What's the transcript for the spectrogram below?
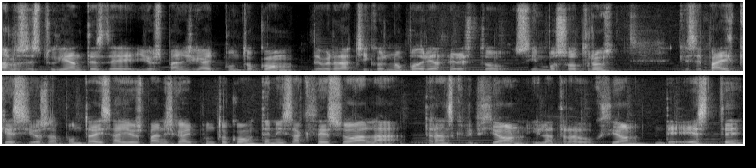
a los estudiantes de yourspanishguide.com. De verdad, chicos, no podría hacer esto sin vosotros. Que sepáis que si os apuntáis a yourspanishguide.com tenéis acceso a la transcripción y la traducción de este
